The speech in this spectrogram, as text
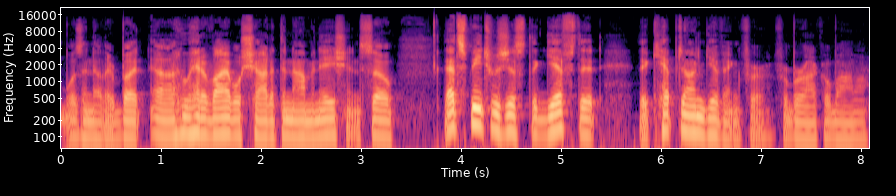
was another, but who had a viable shot at the nomination. So that speech was just the gift that that kept on giving for for Barack Obama.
